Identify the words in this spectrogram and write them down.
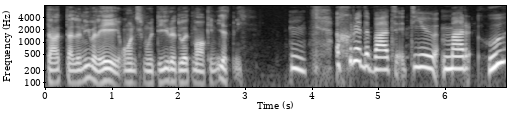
dat hulle nie wil hê ons moet diere doodmaak en eet nie. 'n mm, Groot debat, Tio, maar hoe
